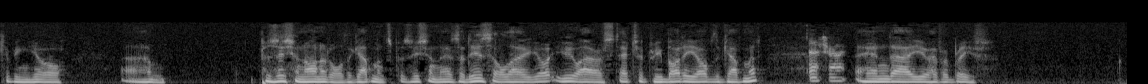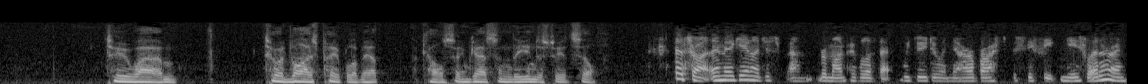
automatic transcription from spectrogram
giving your um, position on it or the government's position as it is. Although you're, you are a statutory body of the government That's right. and uh, you have a brief to um, to advise people about the coal seam gas and the industry itself. That's right. And again, I just um, remind people of that. We do do a Narrabri specific newsletter and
